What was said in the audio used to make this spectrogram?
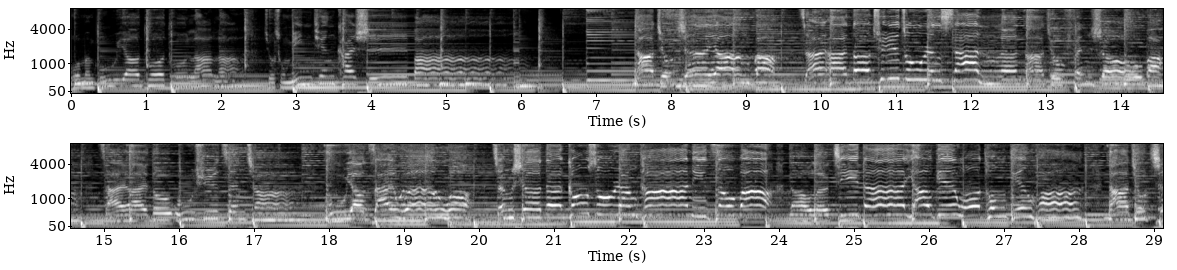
我们不要拖拖拉拉，就从明天开始吧。那就这样吧，再爱到曲终人散了，那就分手吧，再爱都无需挣扎。不要再问我，怎舍得控诉，让他你走吧。到了记得要给我通电话。那就这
